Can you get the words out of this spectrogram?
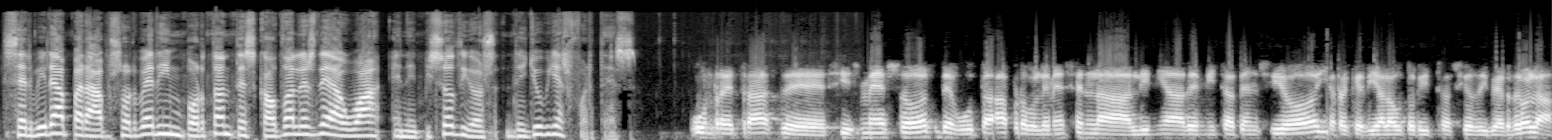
servirá para absorber importantes caudales de agua en episodios de lluvias fuertes. Un retras de sis mesos degut a problemes en la línia de mitja tensió i requeria l'autorització d'Iberdrola.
